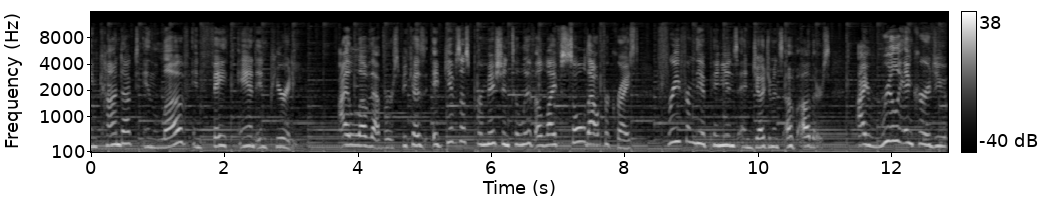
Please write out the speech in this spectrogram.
in conduct, in love, in faith, and in purity." I love that verse because it gives us permission to live a life sold out for Christ, free from the opinions and judgments of others. I really encourage you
